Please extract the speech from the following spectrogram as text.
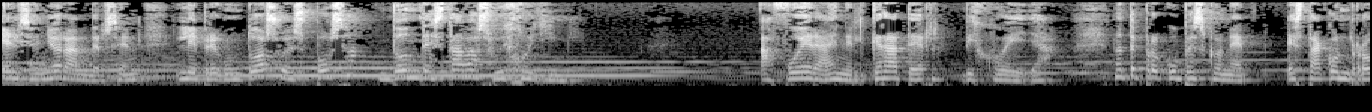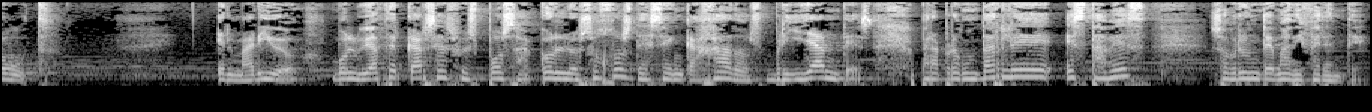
El señor Andersen le preguntó a su esposa dónde estaba su hijo Jimmy. Afuera, en el cráter, dijo ella. No te preocupes con él, está con Robot. El marido volvió a acercarse a su esposa con los ojos desencajados, brillantes, para preguntarle esta vez sobre un tema diferente.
